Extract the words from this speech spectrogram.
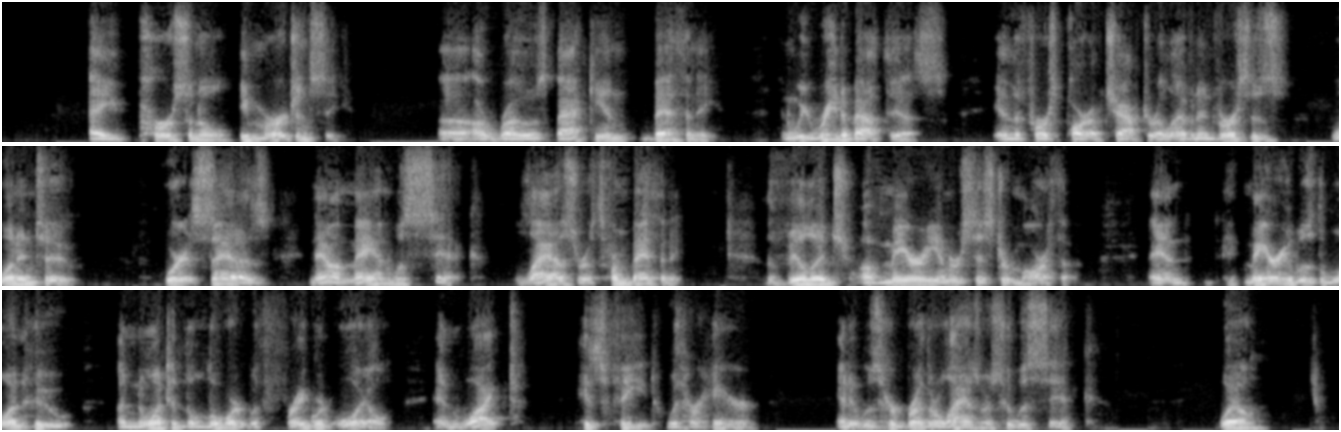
a personal emergency uh, arose back in Bethany. And we read about this in the first part of chapter 11 in verses 1 and 2, where it says, Now a man was sick, Lazarus from Bethany, the village of Mary and her sister Martha. And Mary was the one who anointed the Lord with fragrant oil and wiped his feet with her hair. And it was her brother Lazarus who was sick. Well,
